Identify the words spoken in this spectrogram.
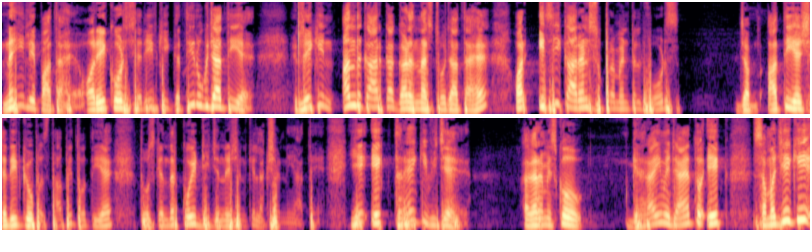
नहीं ले पाता है और एक और शरीर की गति रुक जाती है, लेकिन अंधकार का गढ़ नष्ट हो जाता है और इसी कारण सुपरमेंटल फोर्स जब आती है, शरीर के ऊपर स्थापित होती है तो उसके अंदर कोई डिजेनरेशन के लक्षण नहीं आते हैं। ये एक तरह की विजय है। अगर हम इसको गहराई में जाएँ तो एक समझिए कि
